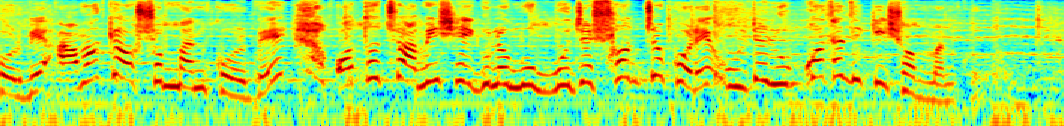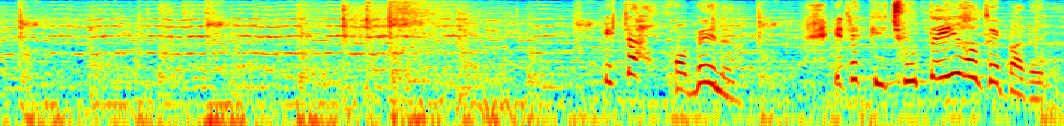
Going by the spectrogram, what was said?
করবে, আমাকে অসম্মান করবে, অথচ আমি সেইগুলো মুখ বুঝে সহ্য করে উল্টে রূপকথা দিকেই সম্মান করব এটা হবে না, এটা কিছুতেই হতে পারে না।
